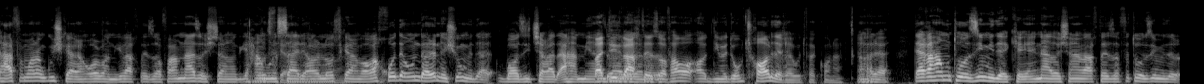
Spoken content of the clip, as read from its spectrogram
حرف ما هم گوش کردن قربان دیگه وقت اضافه هم نذاشتن و دیگه همون سری آره. لطف کردن. واقعا خود اون داره نشون میده بازی چقدر اهمیت بعد داره. دید وقت. اضافه هم نیمه دوم 4 دقیقه بود فکر کنم. آره. دقیقا همون توضیح میده که یعنی نداشتن وقت اضافه توضیح میده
